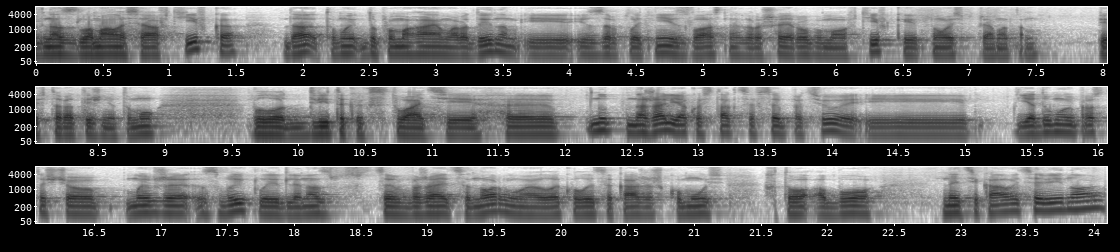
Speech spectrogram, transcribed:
в нас зламалася автівка. Да, то ми допомагаємо родинам і із зарплатні, з власних грошей робимо автівки. Ну ось прямо там півтора тижня тому було дві таких ситуації. Е, ну, на жаль, якось так це все працює. І я думаю, просто що ми вже звикли, і для нас це вважається нормою, але коли це кажеш комусь, хто або не цікавиться війною,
